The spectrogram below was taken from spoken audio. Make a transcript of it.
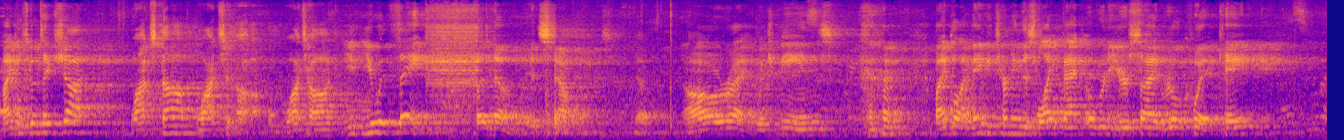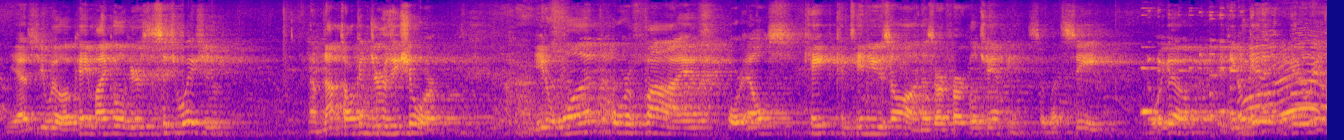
Michael's gonna take a shot. Watch Dog? Watch, uh, Watch Hog? You, you would think, but no, it's Stoutland. No. All right, which means, Michael, I may be turning this light back over to your side real quick. Kate? Yes, you will. Okay, Michael, here's the situation. I'm not talking Jersey Shore. Need a one or a five, or else Kate continues on as our Farkle champion. So let's see. Here we go. If you can get it, you get a.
